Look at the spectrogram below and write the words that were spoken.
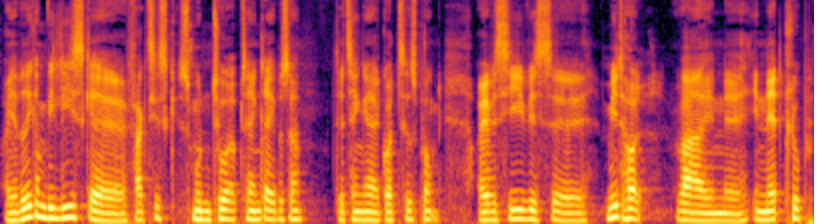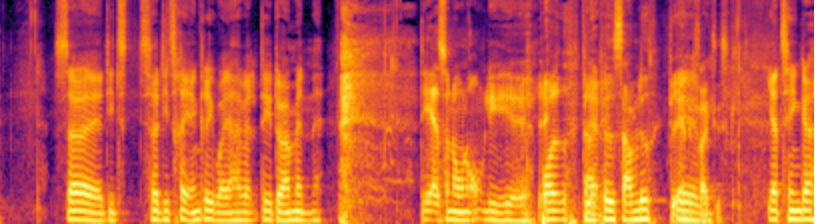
Og jeg ved ikke, om vi lige skal faktisk smutte en tur op til angrebet så. Det tænker jeg er et godt tidspunkt. Og jeg vil sige, hvis øh, mit hold var en, øh, en netklub, så, er de, så er de tre angriber, jeg har valgt, det er dørmændene. Det er altså nogle ordentlige øh, brød, der er er blevet samlet. Det er det Øhm, faktisk. Jeg tænker,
